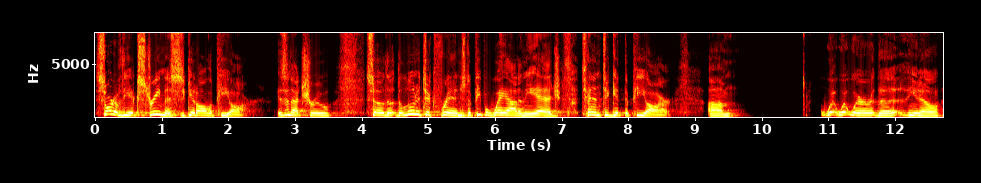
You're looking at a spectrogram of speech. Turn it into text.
sort of the extremists get all the PR. Isn't that true? So the, the lunatic fringe, the people way out on the edge, tend to get the PR. Um, where the, you know,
